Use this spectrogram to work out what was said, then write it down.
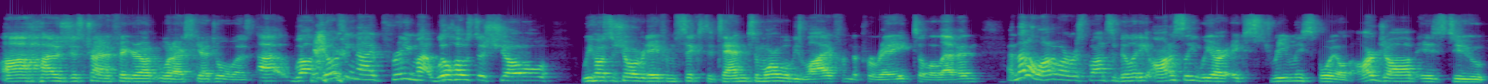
Uh, I was just trying to figure out what our schedule was. Uh, well, Josie and I pretty much will host a show. We host a show every day from six to ten. Tomorrow we'll be live from the parade till eleven, and then a lot of our responsibility. Honestly, we are extremely spoiled. Our job is to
